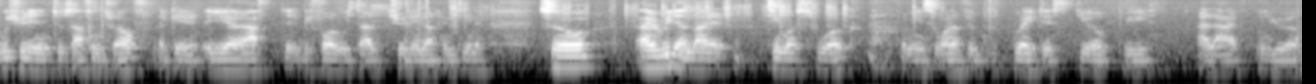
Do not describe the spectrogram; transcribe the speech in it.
We shot it in 2012, like a, a year after before we started shooting in Argentina. So I really admire Timo's work. For me, it's one of the greatest DOPs alive in Europe.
